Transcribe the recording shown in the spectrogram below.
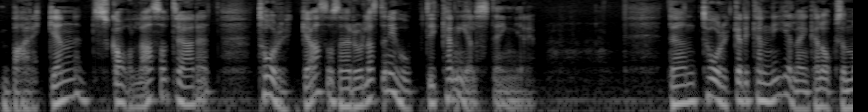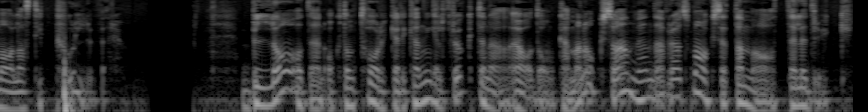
Barken skalas av trädet, torkas och sen rullas den ihop till kanelstänger. Den torkade kanelen kan också malas till pulver. Bladen och de torkade kanelfrukterna, ja de kan man också använda för att smaksätta mat eller dryck.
